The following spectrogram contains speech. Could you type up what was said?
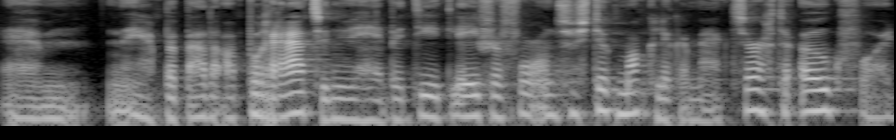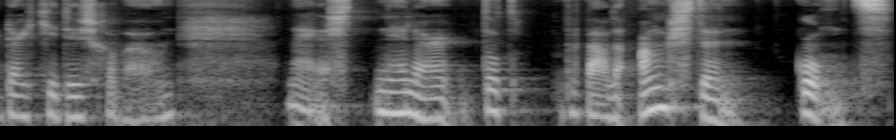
um, nou ja, bepaalde apparaten nu hebben die het leven voor ons een stuk makkelijker maakt. Zorgt er ook voor dat je dus gewoon nou ja, sneller tot bepaalde angsten komt.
